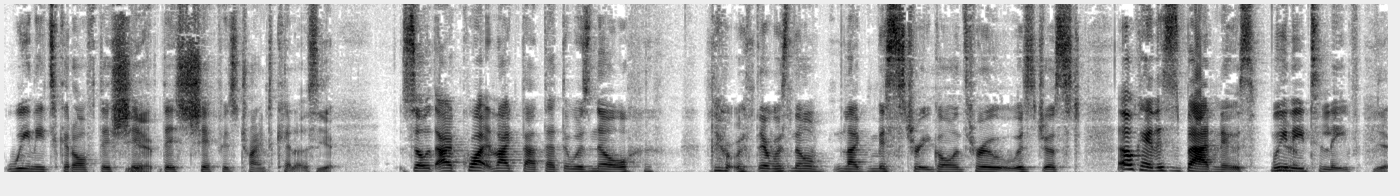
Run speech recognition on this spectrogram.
We need to get off this ship. Yeah. this ship is trying to kill us. Yeah. so i quite like that that there was no there was there was no like mystery going through it was just okay this is bad news we need to leave Yeah.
